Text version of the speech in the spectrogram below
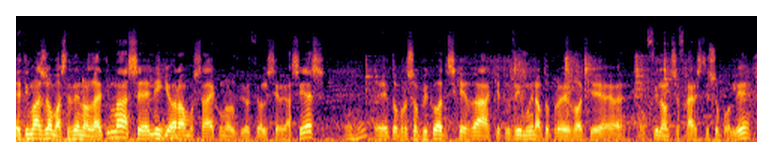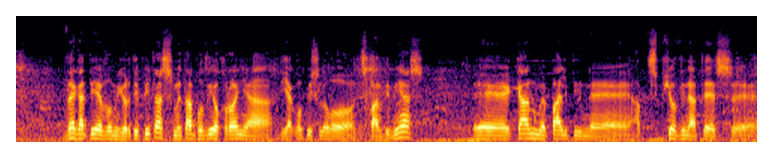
Ετοιμαζόμαστε, δεν είναι όλα έτοιμα. Σε λίγη ώρα όμως θα έχουν ολοκληρωθεί όλες οι εργασίες. Ε, το προσωπικό της ΚΕΔΑ και του Δήμου είναι από το πρωί εδώ και ε, οφείλω να τους ευχαριστήσω πολύ. 17η γιορτή πίτας, μετά από δύο χρόνια διακοπής λόγω της πανδημίας. Ε, κάνουμε πάλι την, ε, από τις πιο δυνατές ε,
